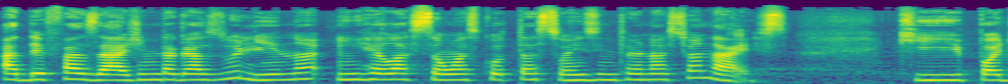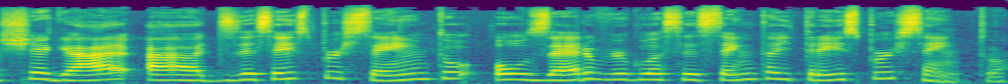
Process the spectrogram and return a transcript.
a defasagem da gasolina em relação às cotações internacionais, que pode chegar a 16% ou 0,63%.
